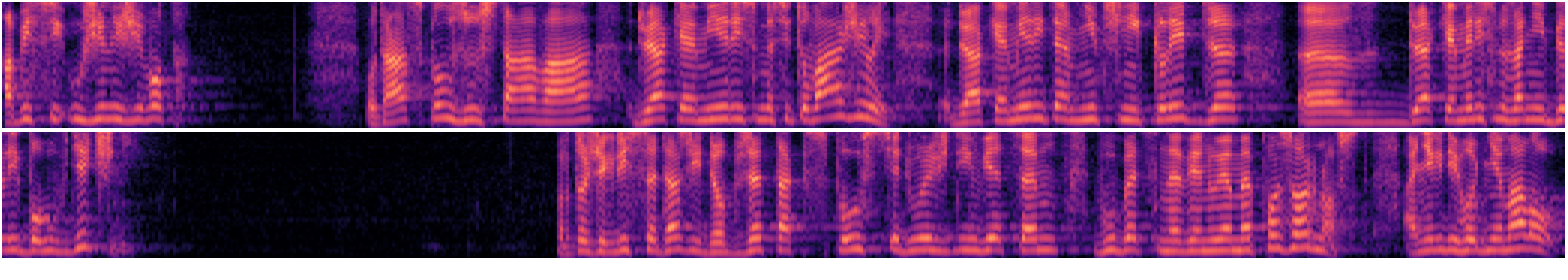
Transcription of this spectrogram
aby si užili života. Otázkou zůstává, do jaké míry jsme si to vážili, do jaké míry ten vnitřní klid, eh, do jaké míry jsme za něj byli Bohu vděční. Protože když se daří dobře, tak spoustě důležitým věcem vůbec nevěnujeme pozornost. A někdy hodně malou.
